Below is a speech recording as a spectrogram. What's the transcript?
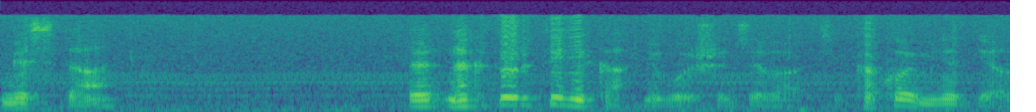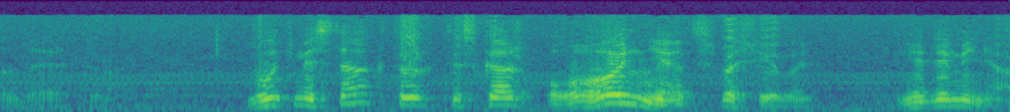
места, э, на которые ты никак не будешь отзываться. Какое мне дело до этого? Будут места, в которых ты скажешь, о, нет, спасибо, не для меня.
